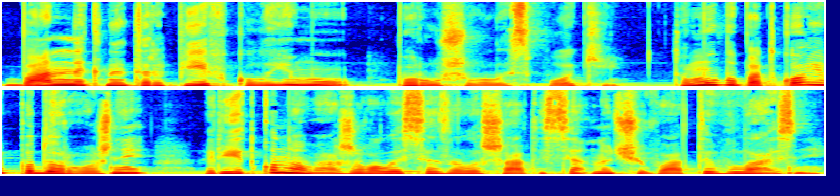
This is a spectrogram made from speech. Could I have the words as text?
Банник не терпів, коли йому порушували спокій, тому випадкові подорожні рідко наважувалися залишатися ночувати в лазні.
